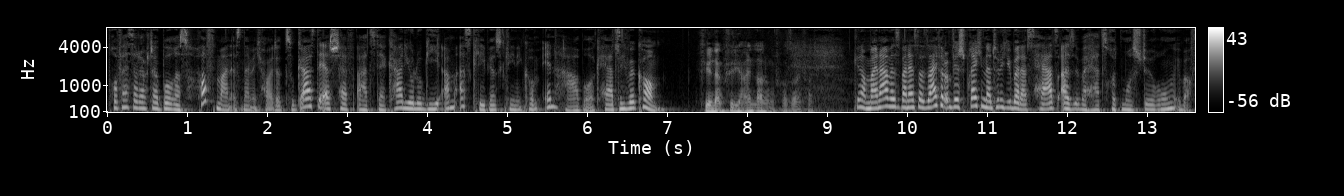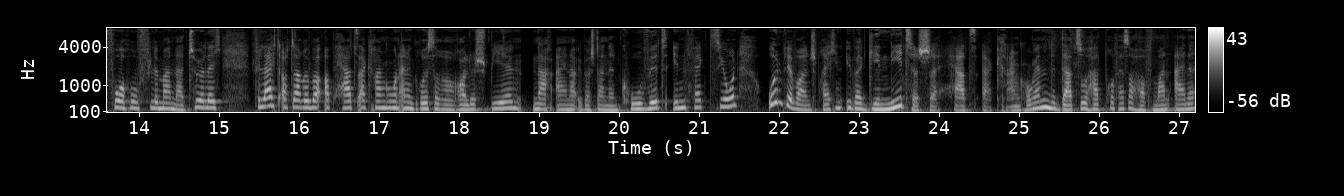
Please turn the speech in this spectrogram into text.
Professor Dr. Boris Hoffmann ist nämlich heute zu Gast. Er ist Chefarzt der Kardiologie am Asklepios Klinikum in Harburg. Herzlich willkommen. Vielen Dank für die Einladung, Frau Seifert. Genau, mein Name ist Vanessa Seifert und wir sprechen natürlich über das Herz, also über Herzrhythmusstörungen, über Vorhofflimmern natürlich, vielleicht auch darüber, ob Herzerkrankungen eine größere Rolle spielen nach einer überstandenen Covid-Infektion. Und wir wollen sprechen über genetische Herzerkrankungen. Dazu hat Professor Hoffmann eine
